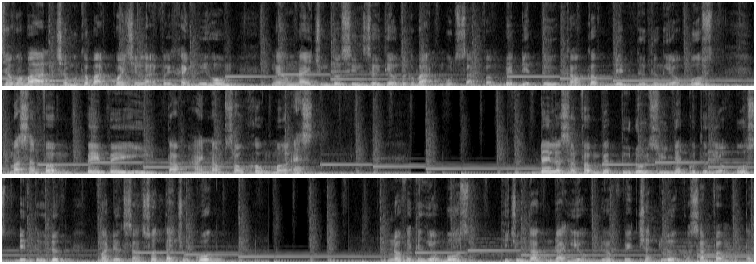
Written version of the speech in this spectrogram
chào các bạn, chào mừng các bạn quay trở lại với Khánh Bi Home. Ngày hôm nay chúng tôi xin giới thiệu tới các bạn một sản phẩm bếp điện tử cao cấp đến từ thương hiệu Bosch, mã sản phẩm PPI 82560MS. Đây là sản phẩm bếp từ đôi duy nhất của thương hiệu Bosch đến từ Đức và được sản xuất tại Trung Quốc. Nói về thương hiệu Bosch thì chúng ta cũng đã hiểu được về chất lượng của sản phẩm ở tầm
